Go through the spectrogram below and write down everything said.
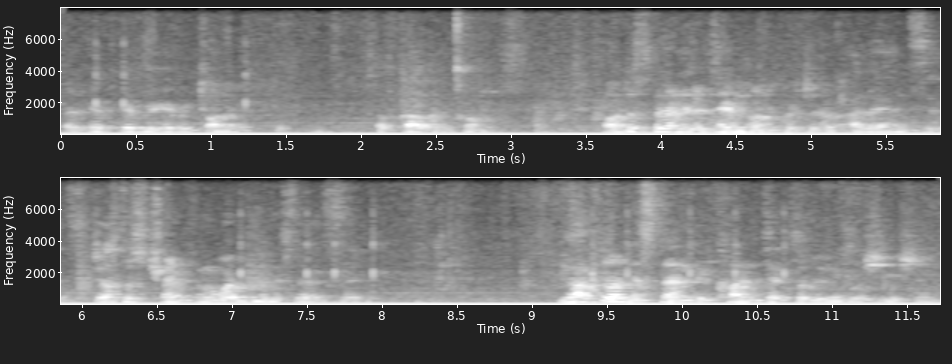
that every, every ton of, of carbon comes. I want to spend a little time on the question of alliances, just to strengthen what the Minister has said. You have to understand the context of the negotiations.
